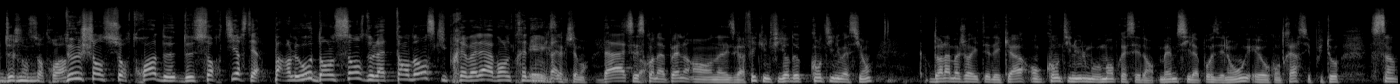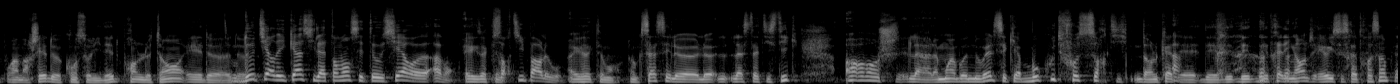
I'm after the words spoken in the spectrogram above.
deux chances sur trois. Deux chances sur trois de, de sortir, c'est-à-dire par le haut, dans le sens de la tendance qui prévalait avant le trading Exactement. C'est ce qu'on appelle en analyse graphique une figure de continuation. Dans la majorité des cas, on continue le mouvement précédent, même si la pause est longue. Et au contraire, c'est plutôt sain pour un marché de consolider, de prendre le temps et de. Deux tiers des cas si la tendance était haussière euh, avant. Exactement. Sortie par le haut. Exactement. Donc ça, c'est la statistique. En revanche, la, moins bonne nouvelle, c'est qu'il y a beaucoup de fausses sorties dans le cas ah. des, trading range. Et oui, ce serait trop simple.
